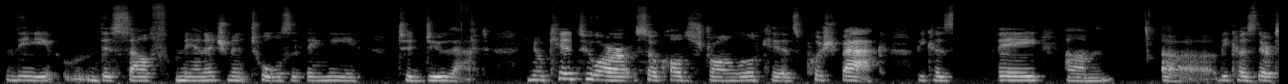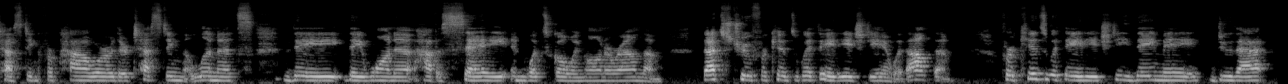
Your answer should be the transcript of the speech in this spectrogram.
the the self-management tools that they need to do that. You know, kids who are so-called strong-willed kids push back because they um, uh, because they're testing for power, they're testing the limits, they they want to have a say in what's going on around them. That's true for kids with ADHD and without them. For kids with ADHD, they may do that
